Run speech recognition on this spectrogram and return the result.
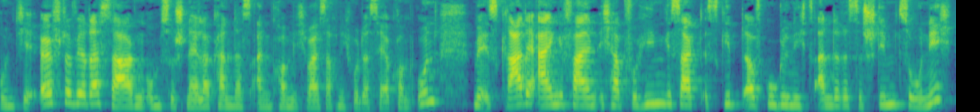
Und je öfter wir das sagen, umso schneller kann das ankommen. Ich weiß auch nicht, wo das herkommt. Und mir ist gerade eingefallen, ich habe vorhin gesagt, es gibt auf Google nichts anderes. Das stimmt so nicht.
